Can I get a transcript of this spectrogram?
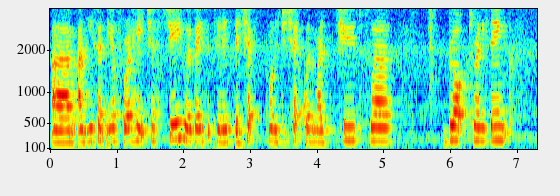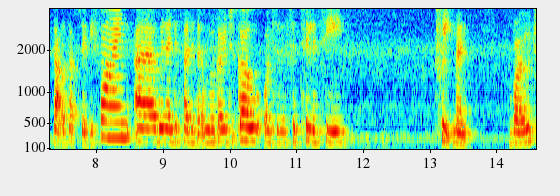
um, and he sent me off for a HSG, where basically they, they checked, wanted to check whether my tubes were blocked or anything. That was absolutely fine. Uh, we then decided that we were going to go onto the fertility treatment road.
